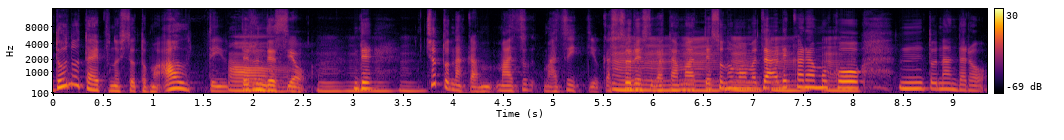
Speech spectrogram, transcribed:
どのタイプの人とも合うって言ってるんですよ。でうんうんちょっとなんかまずまずいっていうかストレスが溜まっうんてそのまま誰からもこううんとなんだろ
